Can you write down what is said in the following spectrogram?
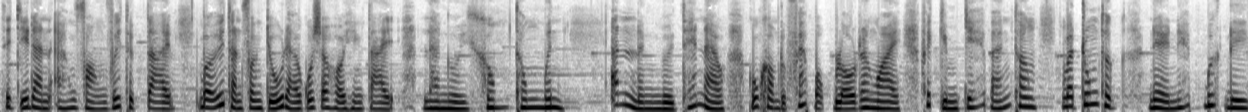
Thì chỉ đành an phận với thực tại Bởi thành phần chủ đạo của xã hội hiện tại Là người không thông minh anh là người thế nào cũng không được phép bộc lộ ra ngoài, phải kiềm chế bản thân và trung thực, nề nếp bước đi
